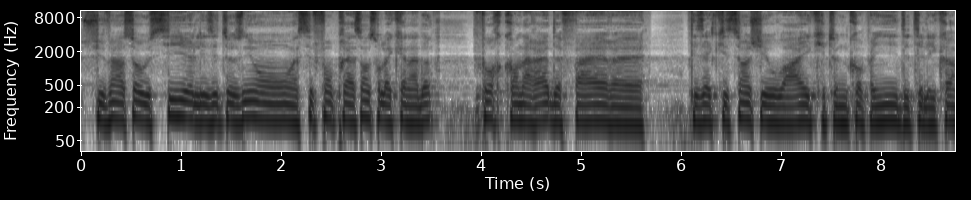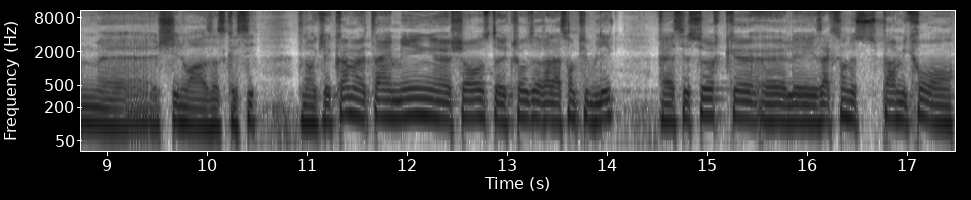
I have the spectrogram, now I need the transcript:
suivant ça aussi, les États-Unis font pression sur le Canada pour qu'on arrête de faire des acquisitions chez Huawei, qui est une compagnie de télécom euh, chinoise dans ce cas-ci. Donc, il y a comme un timing, euh, chose de clause de relations publiques. Euh, c'est sûr que les actions de Super Micro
